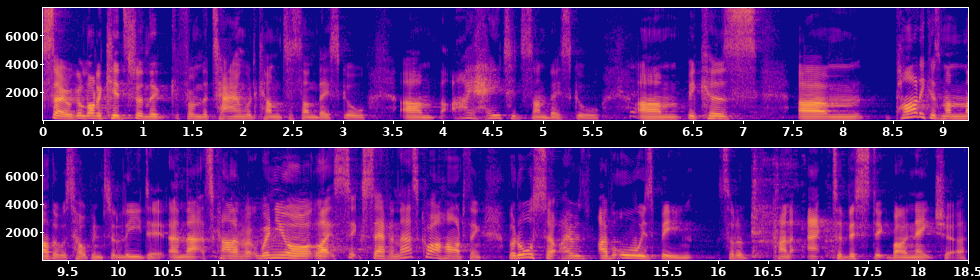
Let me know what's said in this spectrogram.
So a lot of kids from the, from the town would come to Sunday school. Um, but I hated Sunday school um, because. Um, partly because my mother was helping to lead it, and that's kind of when you're like six, seven, that's quite a hard thing. But also, I was, I've always been sort of kind of activistic by nature,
